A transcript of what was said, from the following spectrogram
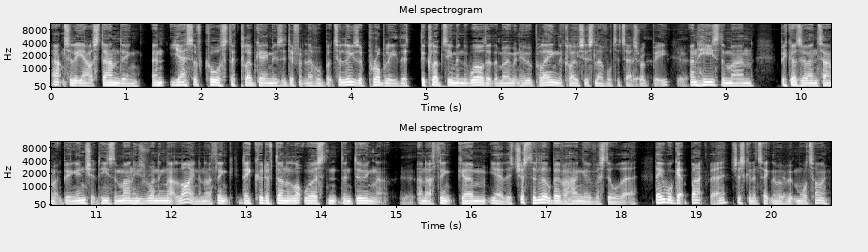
absolutely outstanding. And yes, of course, the club game is a different level, but Toulouse are probably the, the club team in the world at the moment who are playing the closest level to test rugby. And he's the man. Because of Ntamack being injured, he's the man who's running that line, and I think they could have done a lot worse than, than doing that. And I think, um, yeah, there's just a little bit of a hangover still there. They will get back there. It's just going to take them a bit more time.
